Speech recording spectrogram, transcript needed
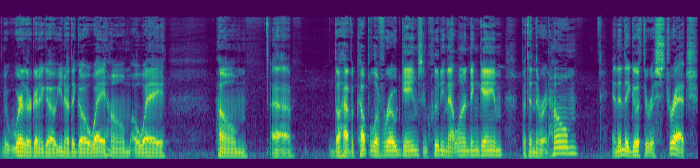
where they're going to go. You know, they go away, home, away, home. Uh, they'll have a couple of road games, including that London game, but then they're at home, and then they go through a stretch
